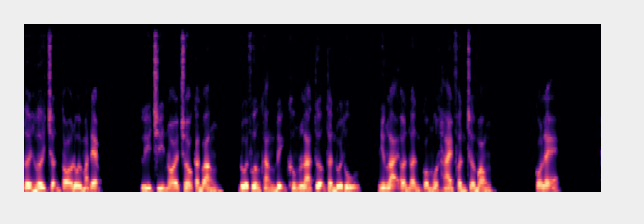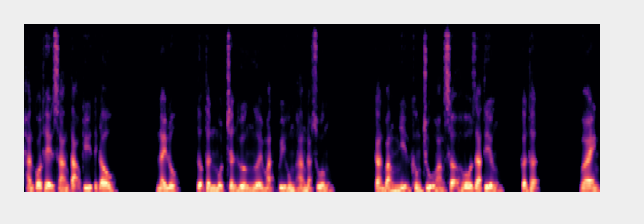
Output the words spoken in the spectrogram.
hơi hơi trận to đôi mắt đẹp. Lý trí nói cho càn băng, đối phương khẳng định không là tượng thần đối thủ, nhưng lại ẩn ẩn có một hai phần chờ mong. Có lẽ, hắn có thể sáng tạo kỳ tích đâu. Này lúc, tượng thần một chân hướng người mặt quỷ hung hăng đặt xuống. Càn băng nhịn không trụ hoảng sợ hô ra tiếng, cẩn thận. Vê anh,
